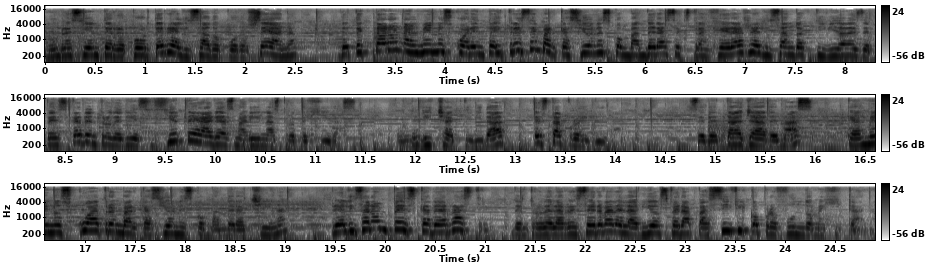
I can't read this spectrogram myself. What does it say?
En un reciente reporte realizado por Oceana, detectaron al menos 43 embarcaciones con banderas extranjeras realizando actividades de pesca dentro de 17 áreas marinas protegidas, donde dicha actividad está prohibida. Se detalla además que al menos cuatro embarcaciones con bandera china realizaron pesca de arrastre dentro de la reserva de la biosfera Pacífico Profundo mexicano.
